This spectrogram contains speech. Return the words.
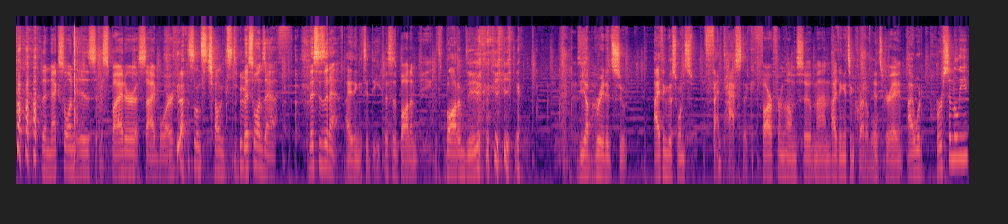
the next one is Spider Cyborg. this one's chunks, dude. This one's F. This is an F. I think it's a D. This is bottom D. It's bottom D. the upgraded suit. I think this one's fantastic. Far from home suit, man. I think it's incredible. It's great. I would personally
